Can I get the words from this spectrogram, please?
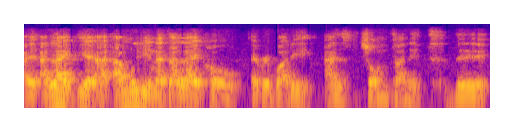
I, I like. Yeah, I, I'm with you that. I like how everybody has jumped on it. The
